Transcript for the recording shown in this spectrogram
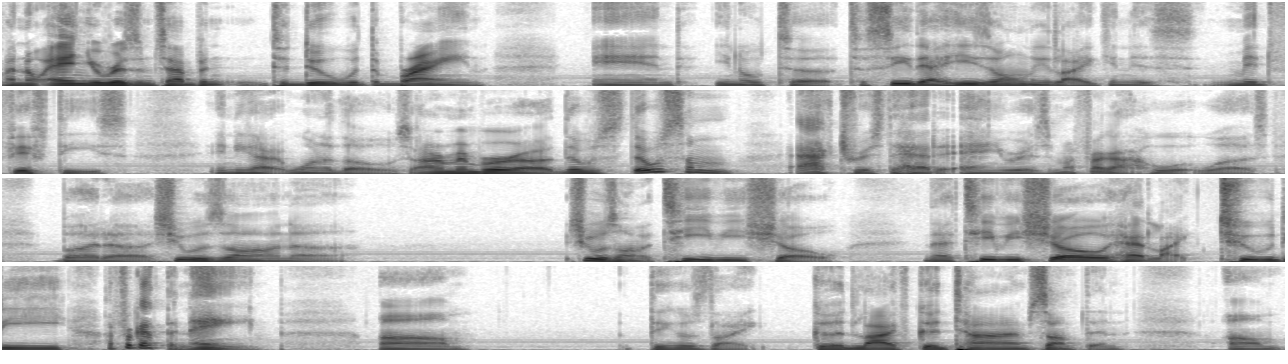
I know aneurysms happen to do with the brain. And, you know, to to see that he's only like in his mid 50s and he got one of those. I remember uh, there was there was some actress that had an aneurysm. I forgot who it was, but uh, she was on uh, she was on a TV show. And that TV show had like 2D. I forgot the name. Um, I think it was like Good Life, Good Time, something um,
